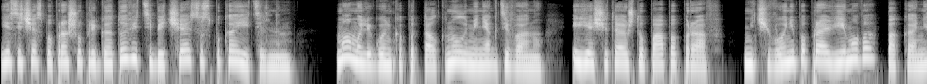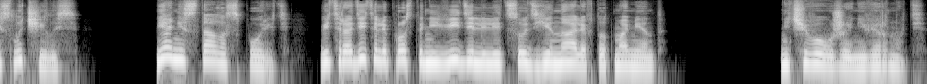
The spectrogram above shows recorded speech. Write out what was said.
Я сейчас попрошу приготовить тебе чай с успокоительным. Мама легонько подтолкнула меня к дивану, и я считаю, что папа прав. Ничего непоправимого пока не случилось. Я не стала спорить, ведь родители просто не видели лицо Дьеналя в тот момент ничего уже не вернуть.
